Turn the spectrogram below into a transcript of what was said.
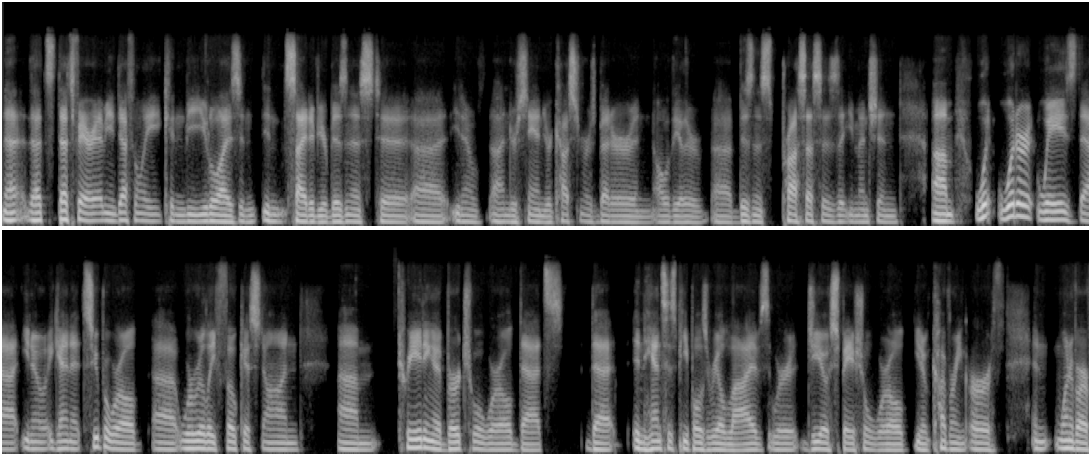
That, that's that's fair. I mean, definitely can be utilized in inside of your business to uh, you know understand your customers better and all of the other uh, business processes that you mentioned. Um, what what are ways that you know again at Superworld uh, we're really focused on um, creating a virtual world that's that enhances people's real lives. We're geospatial world, you know, covering Earth, and one of our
